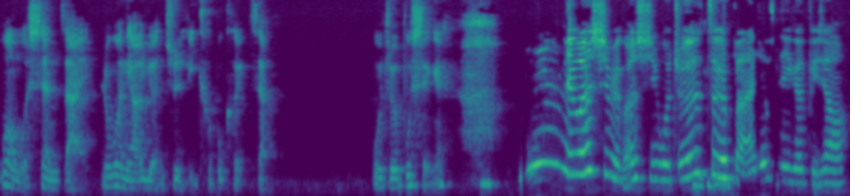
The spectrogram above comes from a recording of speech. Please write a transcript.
问我现在，如果你要远距离，可不可以这样？我觉得不行哎、没关系，没关系。我觉得这个本来就是一个比较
